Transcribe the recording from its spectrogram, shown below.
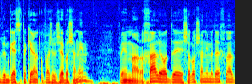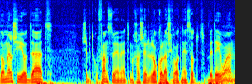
ומגייסת את הקרן לתקופה של שבע שנים, לפעמים עם הערכה לעוד אה, שלוש שנים בדרך כלל, זה אומר שהיא יודעת שבתקופה מסוימת, מאחר שלא כל ההשקעות נעשות ב-day one,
